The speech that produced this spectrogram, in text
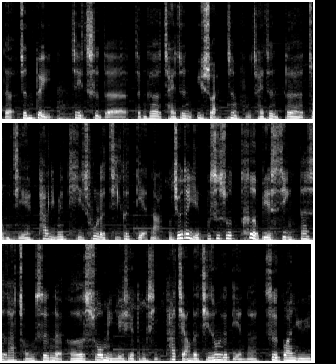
的针对这次的整个财政预算、政府财政的总结，他里面提出了几个点呐，我觉得也不是说特别新，但是他重申了和说明了一些东西。他讲的其中一个点呢是关于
